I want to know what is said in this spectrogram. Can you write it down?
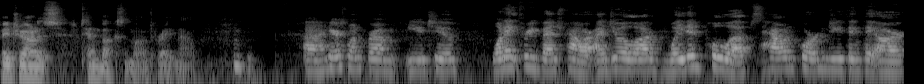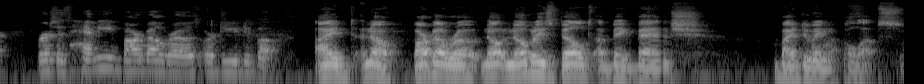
Patreon is 10 bucks a month right now. Uh, here's one from YouTube. 183 bench power. I do a lot of weighted pull ups. How important do you think they are versus heavy barbell rows, or do you do both? I no barbell row. No, nobody's built a big bench by doing Pull-ups. pull-ups.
